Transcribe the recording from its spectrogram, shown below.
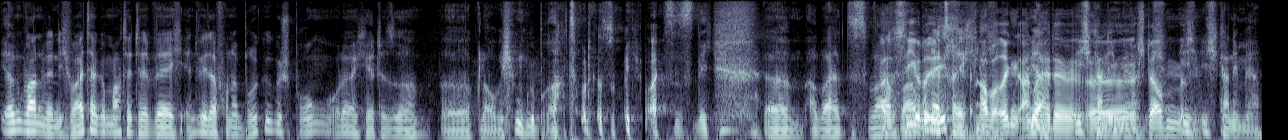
Irgendwann, wenn ich weitergemacht hätte, wäre ich entweder von der Brücke gesprungen oder ich hätte sie, äh, glaube ich, umgebracht oder so. Ich weiß es nicht. Ähm, aber das war, Also war oder ich, unerträglich. aber irgendeiner hätte, ich kann nicht äh, mehr. sterben ich, müssen. Ich, ich kann nicht mehr.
